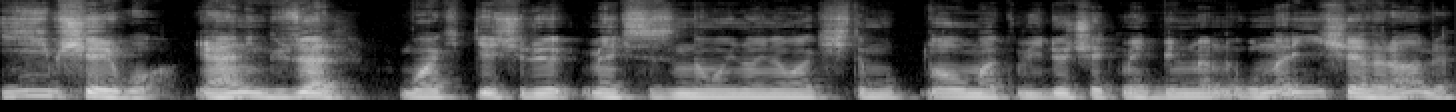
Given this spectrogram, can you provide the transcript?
İyi bir şey bu. Yani güzel. Vakit geçirmek, sizinle oyun oynamak, işte mutlu olmak, video çekmek bilmem ne. Bunlar iyi şeyler abi.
